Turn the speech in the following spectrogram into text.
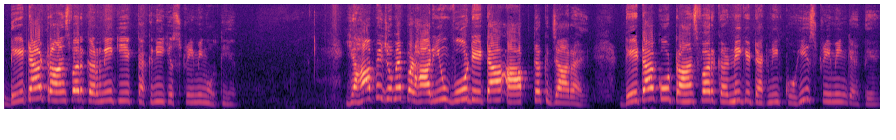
डेटा ट्रांसफ़र करने की एक तकनीक स्ट्रीमिंग होती है। यहाँ पे जो मैं पढ़ा रही हूँ, वो डेटा आप तक जा रहा है। डेटा को ट्रांसफ़र करने की टेक्निक को ही स्ट्रीमिंग कहते हैं।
